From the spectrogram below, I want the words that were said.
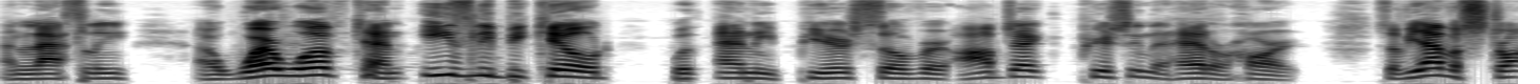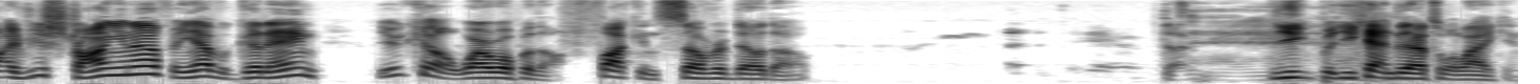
And lastly, a werewolf can easily be killed with any pure silver object, piercing the head or heart. So if you have a strong, if you're strong enough and you have a good aim, you can kill a werewolf with a fucking silver dildo. You, but you can't do that to a lycan.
